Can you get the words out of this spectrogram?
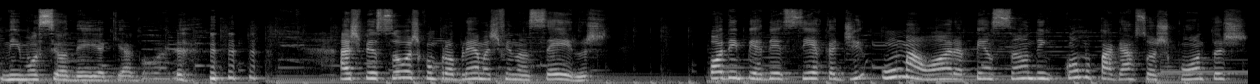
me emocionei aqui agora. As pessoas com problemas financeiros podem perder cerca de uma hora pensando em como pagar suas contas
